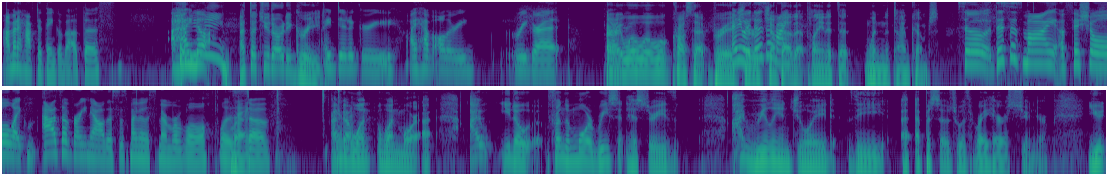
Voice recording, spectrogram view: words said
I'm to have to think about this. What I do you know. mean? I thought you'd already agreed. I did agree. I have all the re- regret. All right, well, we'll we'll cross that bridge Anyway, or jump my- out of that plane at that when the time comes. So this is my official, like as of right now, this is my most memorable list Right. of. I've got one one more. I, I you know from the more recent history, I really enjoyed the uh, episodes with Ray Harris Jr. You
